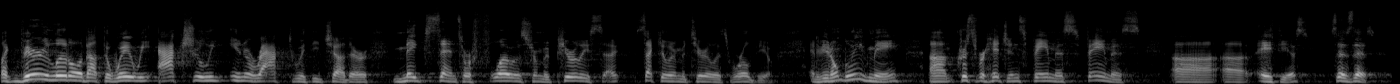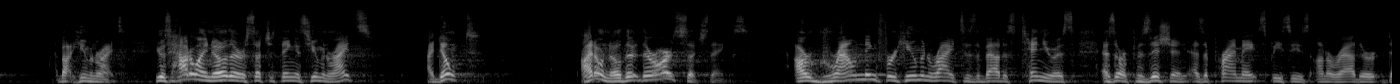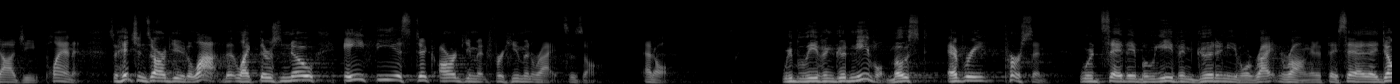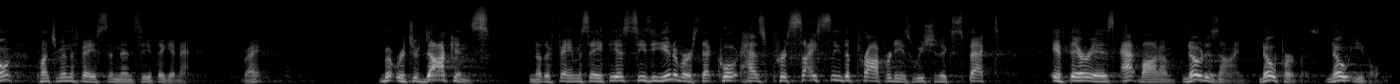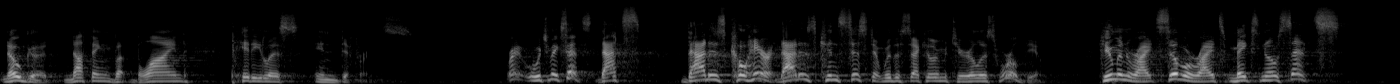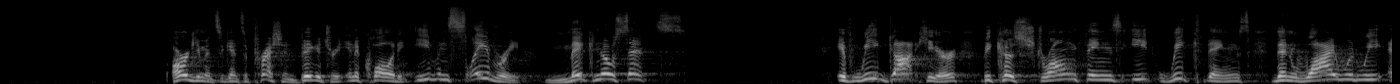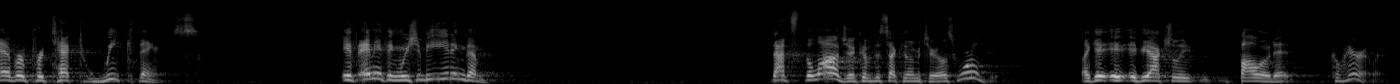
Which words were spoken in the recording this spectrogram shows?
Like, very little about the way we actually interact with each other makes sense or flows from a purely sec- secular materialist worldview. And if you don't believe me, um, Christopher Hitchens, famous, famous uh, uh, atheist, says this about human rights. He goes, How do I know there is such a thing as human rights? I don't. I don't know that there are such things. Our grounding for human rights is about as tenuous as our position as a primate species on a rather dodgy planet. So Hitchens argued a lot that like there's no atheistic argument for human rights is all at all. We believe in good and evil. Most every person would say they believe in good and evil, right and wrong. And if they say they don't, punch them in the face and then see if they get mad right? But Richard Dawkins, another famous atheist, sees a universe that, quote, has precisely the properties we should expect if there is, at bottom, no design, no purpose, no evil, no good, nothing but blind, pitiless indifference. Right? Which makes sense. That's, that is coherent. That is consistent with the secular materialist worldview. Human rights, civil rights makes no sense arguments against oppression, bigotry, inequality, even slavery make no sense. If we got here because strong things eat weak things, then why would we ever protect weak things? If anything, we should be eating them. That's the logic of the secular materialist worldview. Like, if you actually followed it coherently.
